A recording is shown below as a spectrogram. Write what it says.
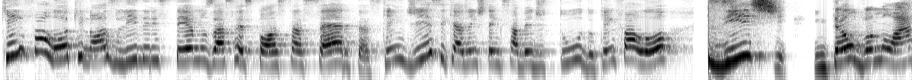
Quem falou que nós líderes temos as respostas certas? Quem disse que a gente tem que saber de tudo? Quem falou? Existe. Então vamos lá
